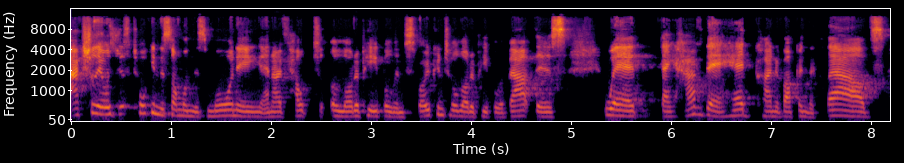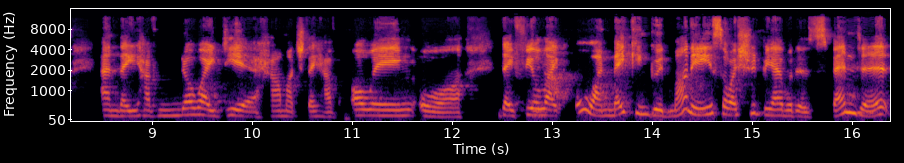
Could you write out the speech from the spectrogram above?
actually, I was just talking to someone this morning, and I've helped a lot of people and spoken to a lot of people about this, where they have their head kind of up in the clouds and they have no idea how much they have owing, or they feel yeah. like, oh, I'm making good money, so I should be able to spend it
